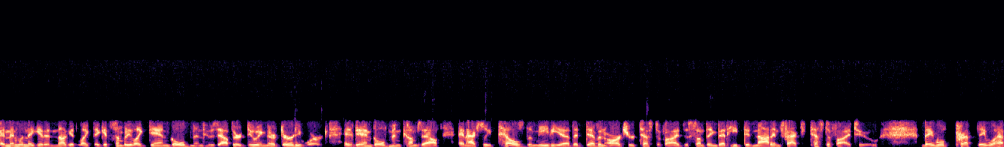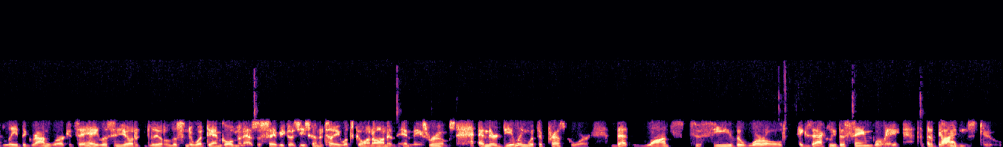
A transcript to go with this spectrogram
And then when they get a nugget, like they get somebody like Dan Goldman who's out there doing their dirty work, and Dan Goldman comes out and actually tells the media that Devon Archer testified to something that he did not, in fact, testify to, they will prep, they will have laid the groundwork and say, hey, listen, you ought to, you ought to listen to what Dan Goldman has to say because he's going to tell you what's going on in, in these rooms. And they're dealing with the press corps that wants to see the world exactly the same way that the Bidens do.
